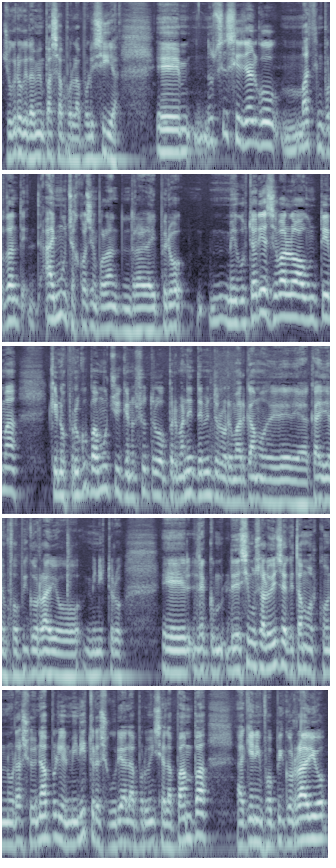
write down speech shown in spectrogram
Yo creo que también pasa por la policía. Eh, no sé si hay algo más importante, hay muchas cosas importantes entrar ahí, pero me gustaría llevarlo a un tema que nos preocupa mucho y que nosotros permanentemente lo remarcamos desde acá y de Enfopico Radio, ministro. Eh, le, decimos a la audiencia que estamos con Horacio de Napoli, el ministro de Seguridad de la provincia de La Pampa, aquí en Infopico Radio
